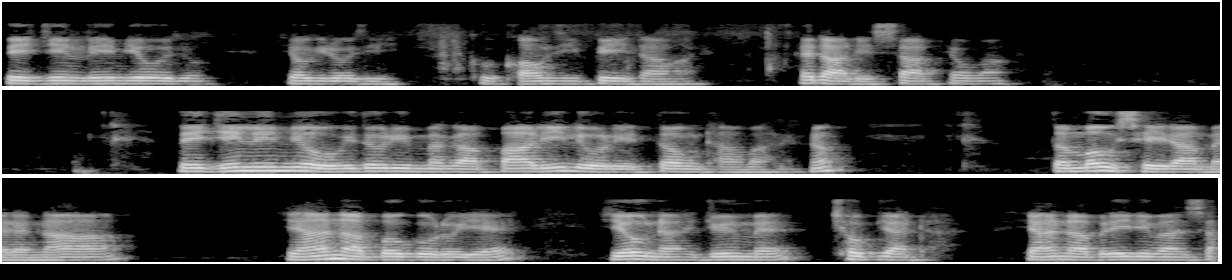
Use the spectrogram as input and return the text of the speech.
သေခြင်း၄မျိုးဆိုယောဂီတို့စီခုခေါင်းစည်းပေးထားပါတယ်အဲ့ဒါလေးစပြောပါသေခြင်း၄မျိုးဝိသုဒ္ဓိမကပါဠိလိုလေးတုံးထားပါတယ်နော်သမုတ်စေရမရဏယဟနာပုဂ္ဂိုလ်တို့ရဲ့ယုံနာအကျွေးမဲ့ချုပ်ပြတာယဟနာပရိနိဗ္ဗာန်ဆံ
